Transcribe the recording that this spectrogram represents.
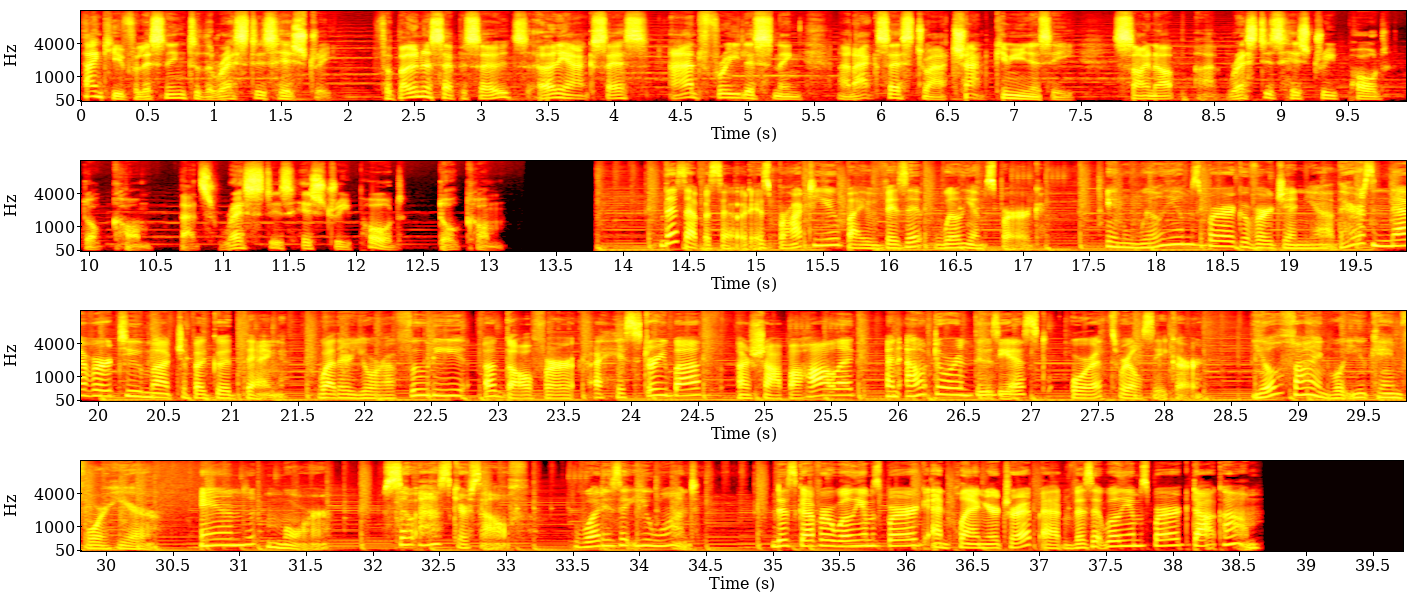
Thank you for listening to The Rest is History. For bonus episodes, early access, ad free listening, and access to our chat community, sign up at restishistorypod.com. That's restishistorypod.com. This episode is brought to you by Visit Williamsburg. In Williamsburg, Virginia, there's never too much of a good thing. Whether you're a foodie, a golfer, a history buff, a shopaholic, an outdoor enthusiast, or a thrill seeker, you'll find what you came for here and more. So ask yourself, what is it you want? Discover Williamsburg and plan your trip at visitwilliamsburg.com.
